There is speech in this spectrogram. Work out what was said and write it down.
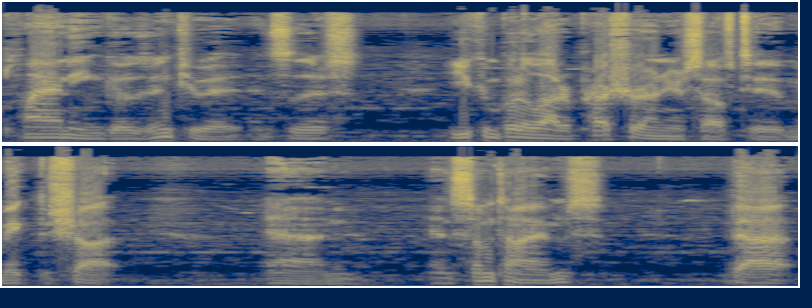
planning goes into it. And so there's you can put a lot of pressure on yourself to make the shot. And and sometimes that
